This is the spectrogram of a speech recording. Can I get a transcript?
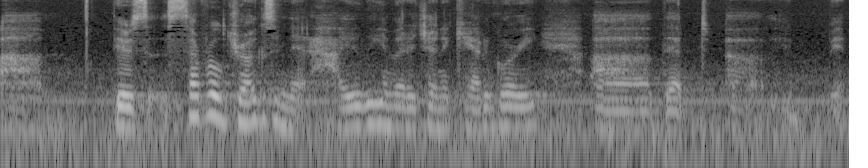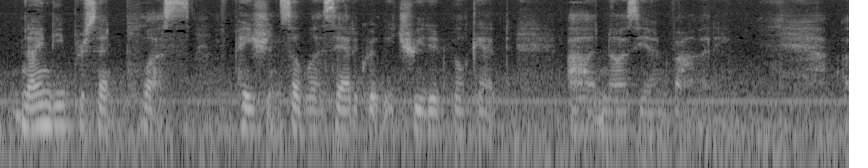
Um, there's several drugs in that highly emetogenic category uh, that 90% uh, plus of patients, unless adequately treated, will get uh, nausea and vomiting. Uh,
